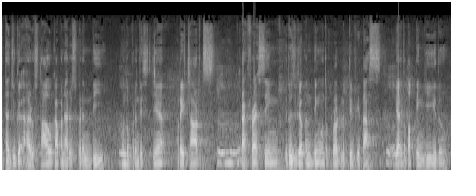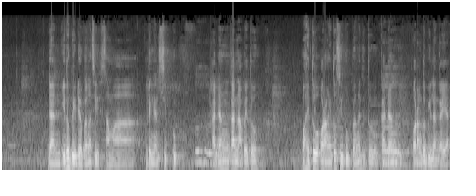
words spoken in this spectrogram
kita juga harus tahu kapan harus berhenti untuk berhenti sejenak recharge refreshing itu juga penting untuk produktivitas biar tetap tinggi gitu. Dan itu beda banget sih sama dengan sibuk kadang kan apa itu wah itu orang itu sibuk banget itu. Kadang orang tuh bilang kayak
